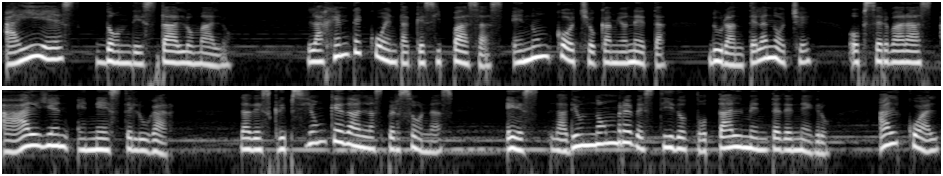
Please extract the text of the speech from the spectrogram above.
ahí es donde está lo malo. La gente cuenta que si pasas en un coche o camioneta durante la noche, observarás a alguien en este lugar. La descripción que dan las personas es la de un hombre vestido totalmente de negro, al cual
